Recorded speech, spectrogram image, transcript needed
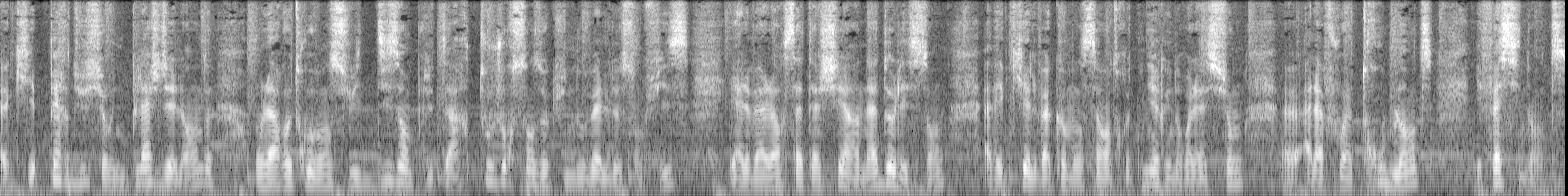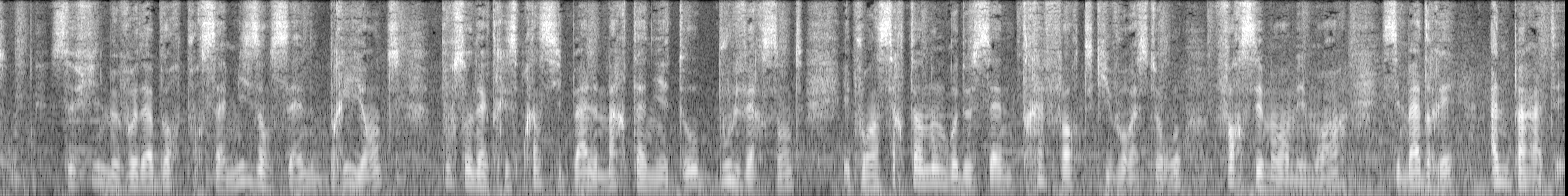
euh, qui est perdu sur une plage des Landes. On la retrouve ensuite 10 ans plus tard, toujours sans aucune nouvelle de son fils et elle va alors s'attacher à un adolescent avec qui elle va commencer à entretenir une relation euh, à la fois troublante et fascinante. Ce film vaut d'abord pour sa mise en scène brillante, pour son actrice principale Marta Nieto bouleversante et pour un certain nombre de scènes très fortes qui vous resteront forcément en mémoire. C'est Madré à ne pas rater.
